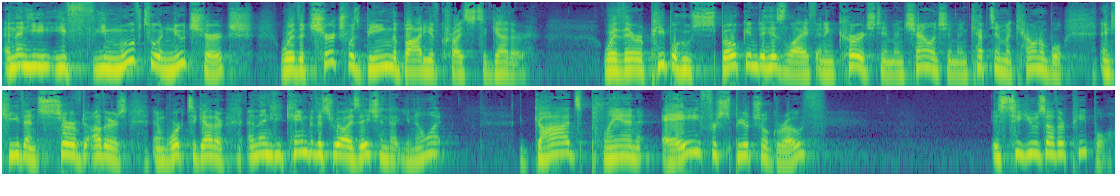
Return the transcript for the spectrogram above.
And then he, he, he moved to a new church where the church was being the body of Christ together, where there were people who spoke into his life and encouraged him and challenged him and kept him accountable, and he then served others and worked together. And then he came to this realization that, you know what? God's plan A for spiritual growth is to use other people.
